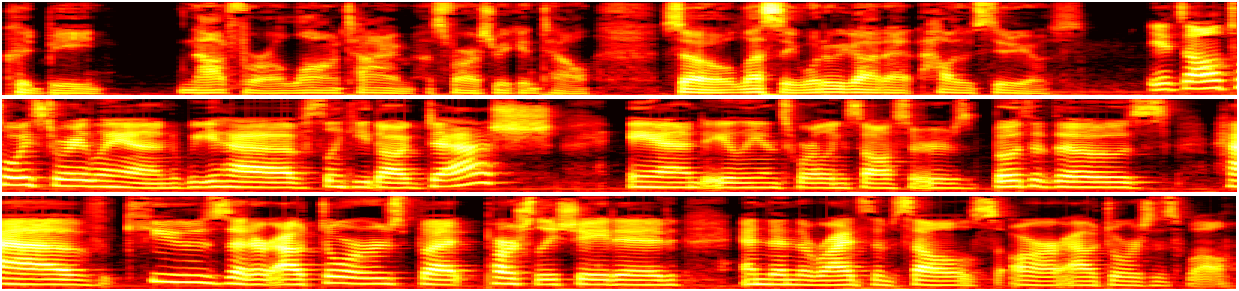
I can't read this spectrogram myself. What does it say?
could be not for a long time, as far as we can tell. So, Leslie, what do we got at Hollywood Studios? It's all Toy Story Land. We have Slinky Dog Dash and Alien Swirling Saucers. Both of those have queues that are outdoors but partially shaded, and then the rides themselves are outdoors as well.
